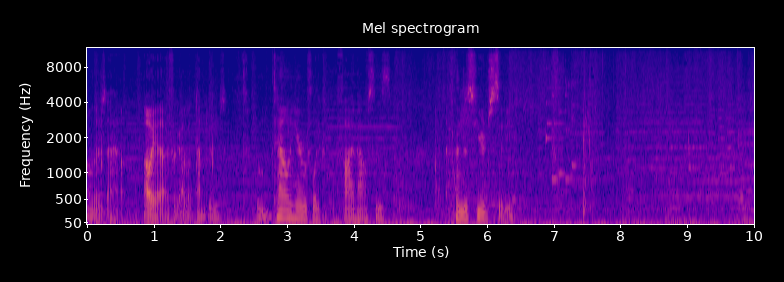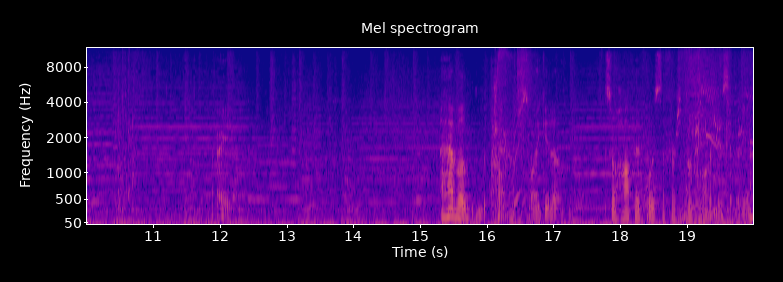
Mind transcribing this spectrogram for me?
Oh, there's a house. Oh yeah, I forgot about that dudes. Town here with like five houses. And this huge city. Alright. I have a Charge, so I get a. So Hoppip was the first Pokemon in this area.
